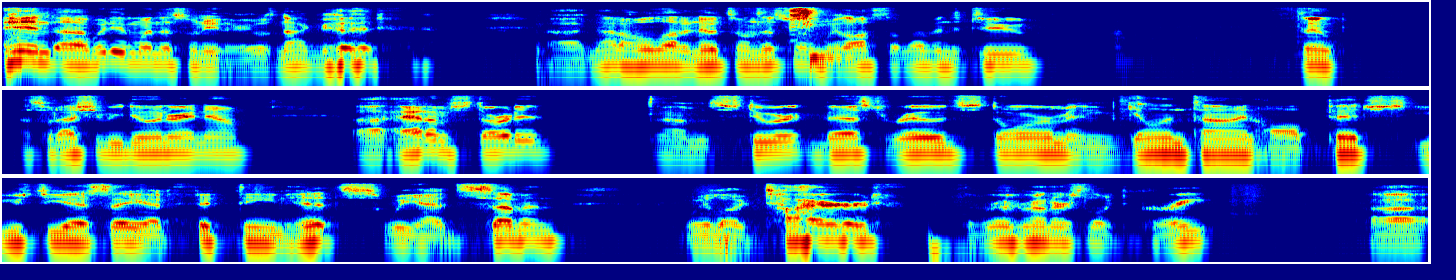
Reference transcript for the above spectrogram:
and uh, we didn't win this one either. It was not good. Uh, not a whole lot of notes on this one. We lost 11 to two. So that's what I should be doing right now. Uh, Adam started. Um, Stuart, Best, Rhodes, Storm, and Gillentine all pitched. UTSA had 15 hits. We had seven. We looked tired. The Roadrunners looked great. Uh,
